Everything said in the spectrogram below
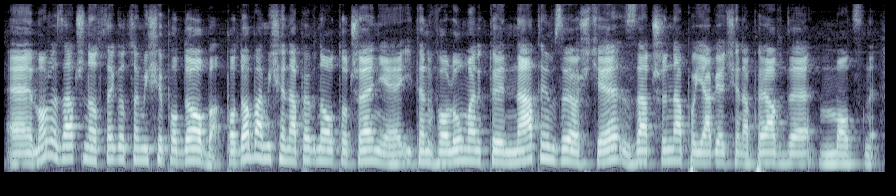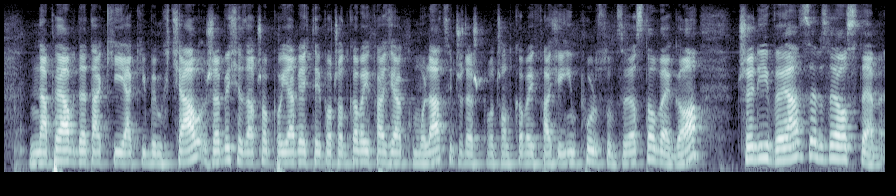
E, może zacznę od tego, co mi się podoba. Podoba mi się na pewno otoczenie i ten wolumen, który na tym wzroście zaczyna pojawiać się naprawdę mocny. Naprawdę taki, jaki bym chciał, żeby się zaczął pojawiać w tej początkowej fazie akumulacji, czy też początkowej fazie impulsu wzrostowego. Czyli wraz ze wzrostem e,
